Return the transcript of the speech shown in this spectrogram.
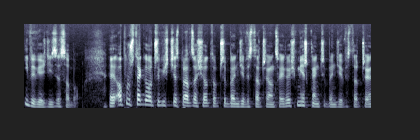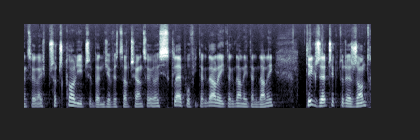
i wywieźli ze sobą. Y, oprócz tego oczywiście sprawdza się o to, czy będzie wystarczająca ilość mieszkań, czy będzie wystarczająca ilość przedszkoli, czy będzie wystarczająca ilość sklepów itd., itd., itd. Tych rzeczy, które rząd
